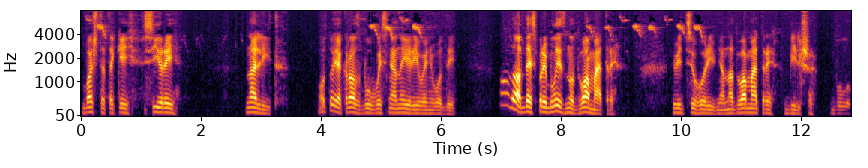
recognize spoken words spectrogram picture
бачите, такий сірий наліт. Ото якраз був весняний рівень води. Ну, да, десь приблизно 2 метри від цього рівня. На 2 метри більше було.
